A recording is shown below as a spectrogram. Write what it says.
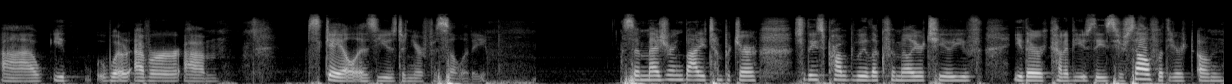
uh, whatever. Um, scale is used in your facility. So measuring body temperature, so these probably look familiar to you. You've either kind of used these yourself with your own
